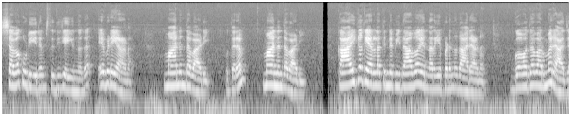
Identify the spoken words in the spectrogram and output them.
ശവകുടീരം സ്ഥിതി ചെയ്യുന്നത് എവിടെയാണ്? മാനന്തവാടി. ഉത്തരം മാനന്തവാടി. കായിക കേരളത്തിന്റെ പിതാവ് എന്നറിയപ്പെടുന്നത് ആരാണ്? ഗോദവർമ്മ രാജ.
